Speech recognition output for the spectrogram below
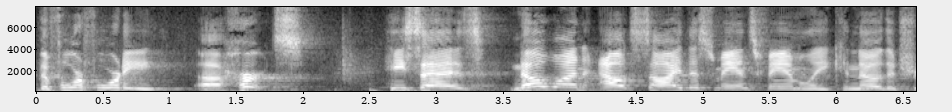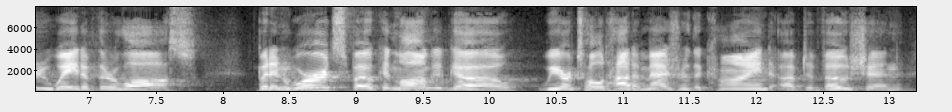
The 440 uh, hurts. He says, No one outside this man's family can know the true weight of their loss. But in words spoken long ago, we are told how to measure the kind of devotion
